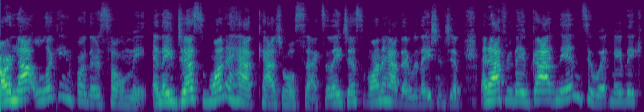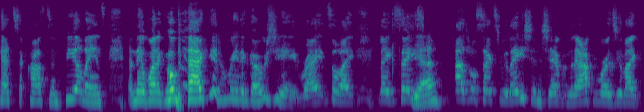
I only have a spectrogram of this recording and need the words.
are not looking for their soulmate and they just want to have casual sex or they just want to have that relationship. And after they've gotten into it, maybe they catch caught some feelings and they want to go back and renegotiate, right? So like like say you Yeah. casual sex relationship and then afterwards you're like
